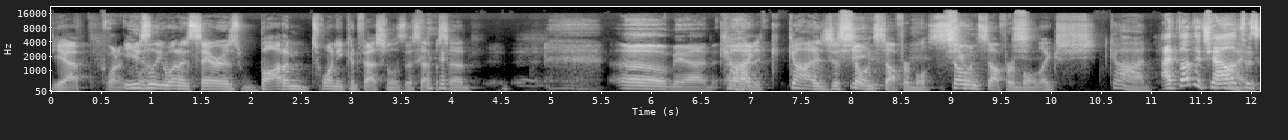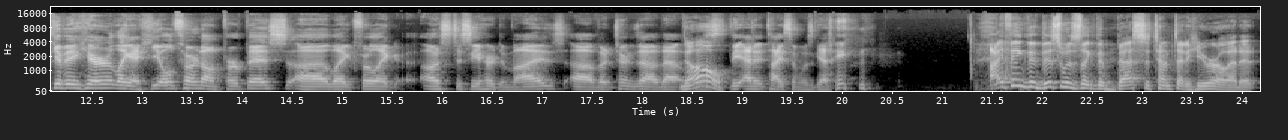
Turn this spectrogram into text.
Yeah, easily one of Sarah's bottom twenty confessionals this episode. Oh man, God, Like, God, it's just so insufferable. So she- insufferable. Like, sh- God. I thought the challenge Why? was giving her like a heel turn on purpose, uh, like for like us to see her demise. Uh, but it turns out that No. was the edit Tyson was getting. I think that this was like the best attempt at a hero edit.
